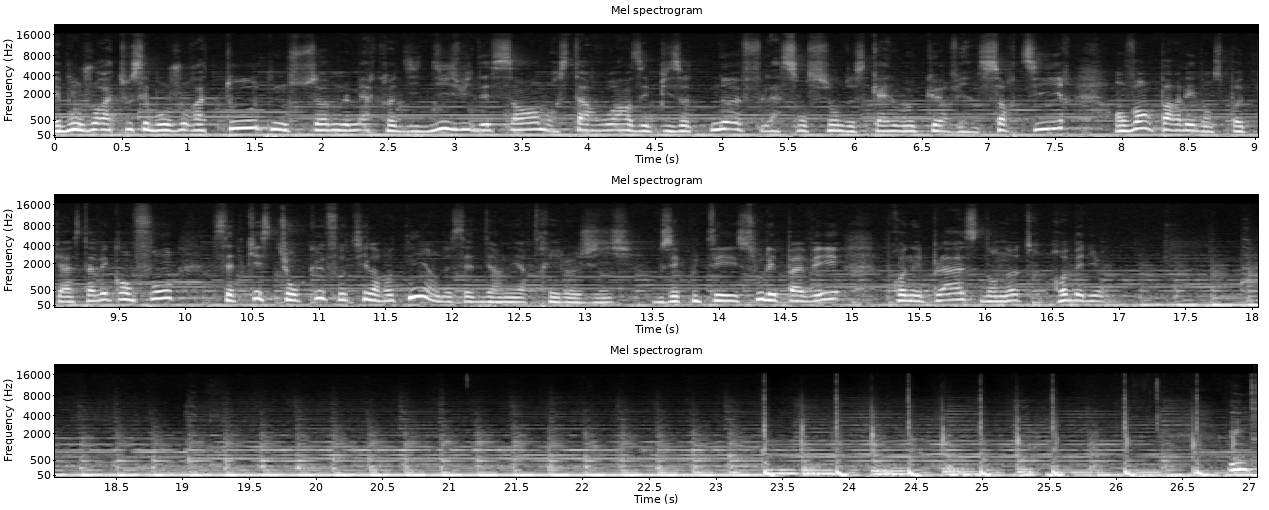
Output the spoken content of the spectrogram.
Et bonjour à tous et bonjour à toutes, nous sommes le mercredi 18 décembre, Star Wars épisode 9, l'ascension de Skywalker vient de sortir. On va en parler dans ce podcast avec en fond cette question que faut-il retenir de cette dernière trilogie? Vous écoutez Sous les pavés, prenez place dans notre rébellion.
